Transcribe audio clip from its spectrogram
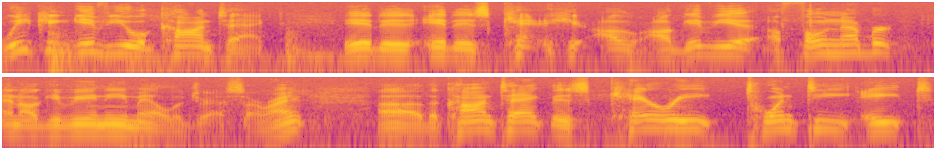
We can give you a contact. It is. It is. I'll, I'll give you a phone number and I'll give you an email address. All right. Uh, the contact is Carrie twenty eight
